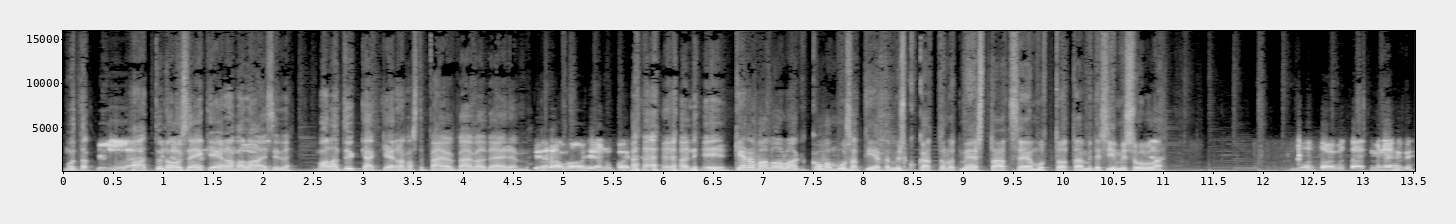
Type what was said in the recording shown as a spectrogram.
mutta Kyllä. hattu nousee keravalaisille. Mä alan tykkää Keravasta päivän päivältä enemmän. Kerava on hieno paikka. no niin. Keravalla on ollut aika kova musatietämys, kun katsonut meidän statseja, mutta tota, miten Jimmy sulle? No toivotaan, että menee hyvin.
